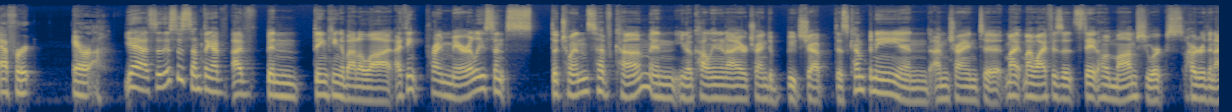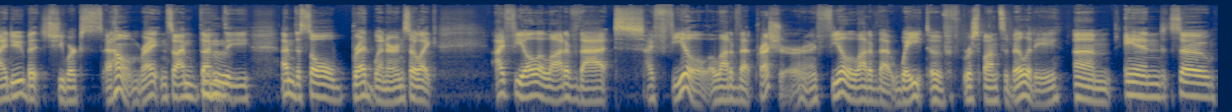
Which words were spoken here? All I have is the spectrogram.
effort era? Yeah, so this is something I've I've been thinking about a lot. I think primarily since the twins have come and you know Colleen and I are trying to bootstrap this company and I'm trying to my my wife is a stay-at-home mom. She works harder than I do, but she works at home, right? And so I'm I'm Mhm. the I'm the sole breadwinner and so like I feel a lot of that I feel a lot of that pressure. I feel a lot of that weight of responsibility. Um and so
